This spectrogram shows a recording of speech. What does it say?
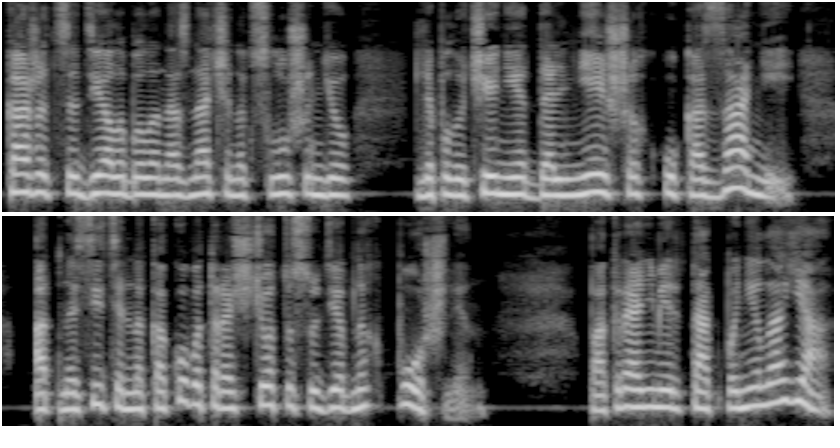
Кажется, дело было назначено к слушанию для получения дальнейших указаний относительно какого-то расчета судебных пошлин. По крайней мере, так поняла я,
